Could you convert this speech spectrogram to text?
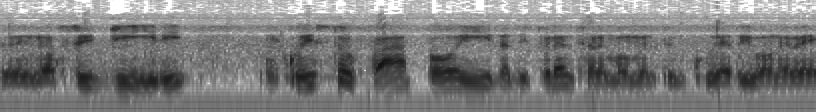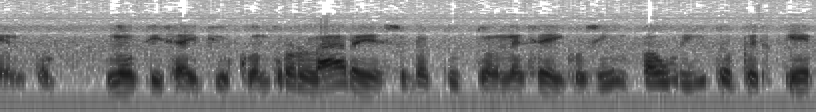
dai nostri giri, e questo fa poi la differenza nel momento in cui arriva un evento. Non ti sai più controllare e soprattutto ne sei così impaurito perché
